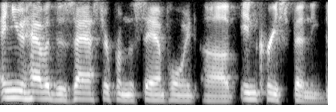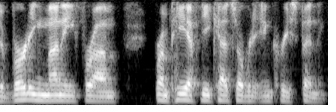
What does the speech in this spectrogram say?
and you have a disaster from the standpoint of increased spending, diverting money from from PFD cuts over to increased spending.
